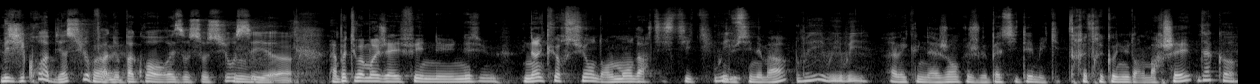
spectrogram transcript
Mais j'y crois bien sûr. Enfin, ne pas croire aux réseaux sociaux, hmm. c'est. Après, tu vois, moi j'avais fait une, une une incursion dans le monde artistique du cinéma. Oui, oui, oui. Avec une agent que je ne vais pas citer, mais qui est très très connue dans le marché. D'accord.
